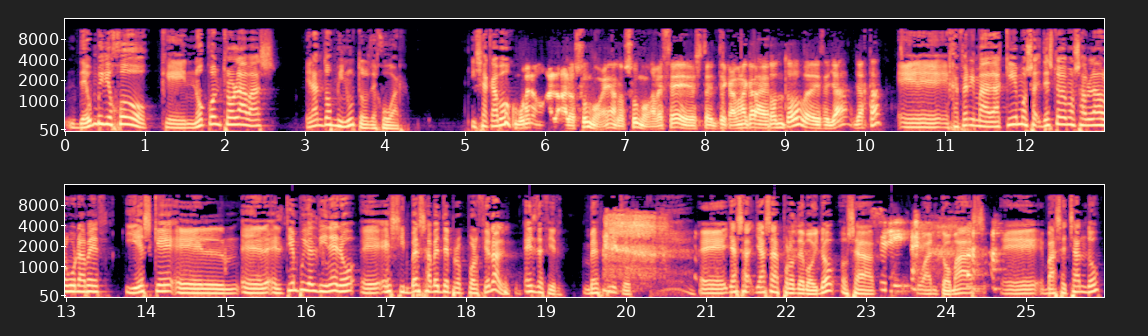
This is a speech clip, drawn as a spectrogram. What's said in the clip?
de un videojuego que no controlabas eran dos minutos de jugar. Y se acabó. Bueno, a lo, a lo sumo, ¿eh? A lo sumo. A veces te, te cae una cara de tonto y dices, ya, ya está. Eh, jefe Rima, de aquí hemos, de esto hemos hablado alguna vez, y es que el, el, el tiempo y el dinero eh, es inversamente proporcional. Es decir, me explico. Eh, ya, ya sabes por dónde voy, ¿no? O sea, Sí. cuanto más eh, vas echando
